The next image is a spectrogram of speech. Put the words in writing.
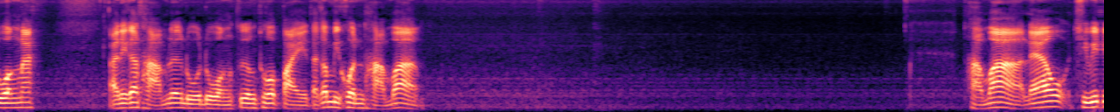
ดวงนะ อันนี้ก็ถามเรื่องดูดวงเรื่องทั่วไป แต่ก็มีคนถามว่า ถามว่าแล้วชีวิต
